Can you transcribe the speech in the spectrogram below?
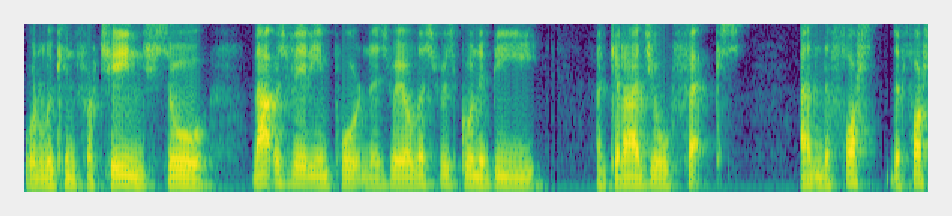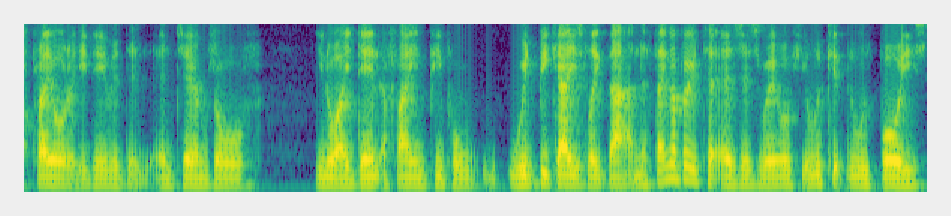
we're looking for change. So that was very important as well. This was going to be a gradual fix, and the first the first priority, David, in terms of you know identifying people would be guys like that. And the thing about it is as well, if you look at those boys,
